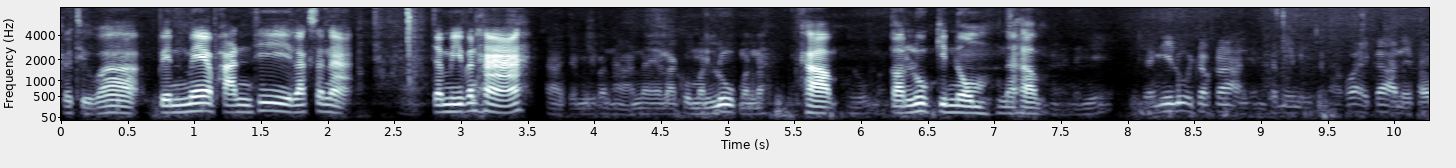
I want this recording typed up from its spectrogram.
ก็ถือว่าเป็นแม่พันธุ์ที่ลักษณะจะมีปัญหาอาจจะมีปัญหาในอนาคตมันลูกมันนะครับ ลูกมันตอนลูกกินนมนะครับอ่าอย่างนี้ อย่างนี้ลูกเจ้ากล้าเนี่ยมันจะไม่มีปัญหาเพราะไอ้กล้าเนี่ยเขา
